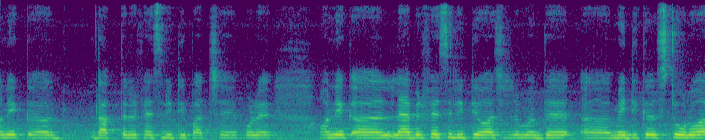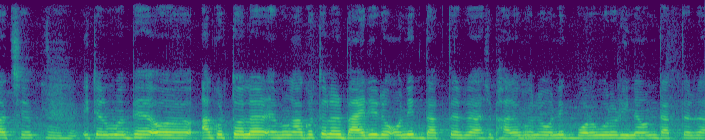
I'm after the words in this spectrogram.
অনেক ডাক্তারের ফ্যাসিলিটি পাচ্ছে। পরে অনেক ল্যাবের ফেসিলিটিও আছে এটার মধ্যে মেডিকেল স্টোরও আছে। এটার মধ্যে আগরতলার এবং আগরতলার বাইরেরও অনেক ডাক্তাররা আসে। ভালো ভালো অনেক বড় বড় রিনাউন্ড ডাক্তাররা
